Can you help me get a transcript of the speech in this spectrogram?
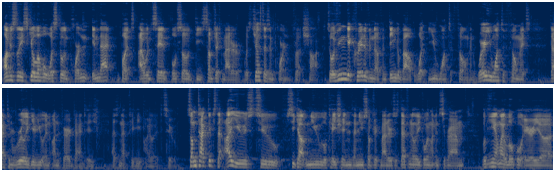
Obviously, skill level was still important in that, but I would say also the subject matter was just as important for that shot. So if you can get creative enough and think about what you want to film and where you want to film it, that can really give you an unfair advantage as an FPV pilot too. Some tactics that I use to seek out new locations and new subject matters is definitely going on Instagram, looking at my local area,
